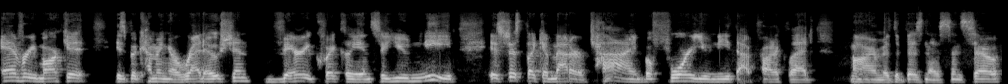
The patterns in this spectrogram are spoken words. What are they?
every market is becoming a red ocean very quickly. And so you need, it's just like a matter of time before you need that product led mm-hmm. arm of the business. And so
